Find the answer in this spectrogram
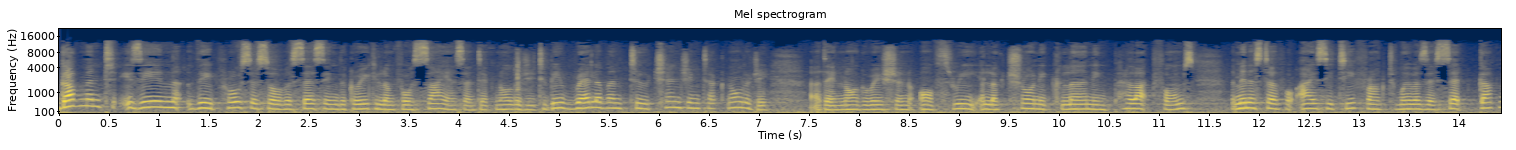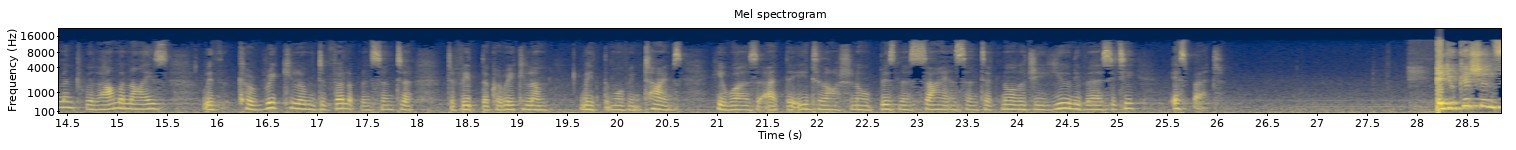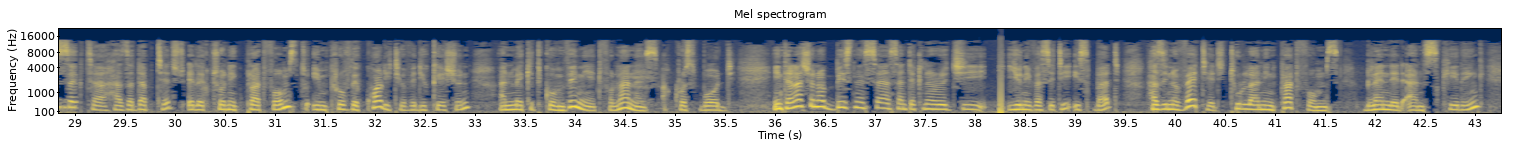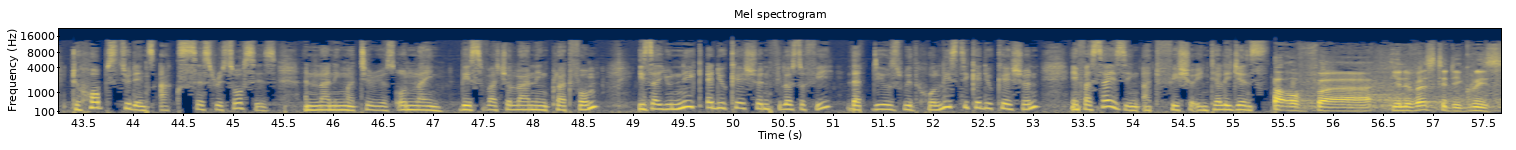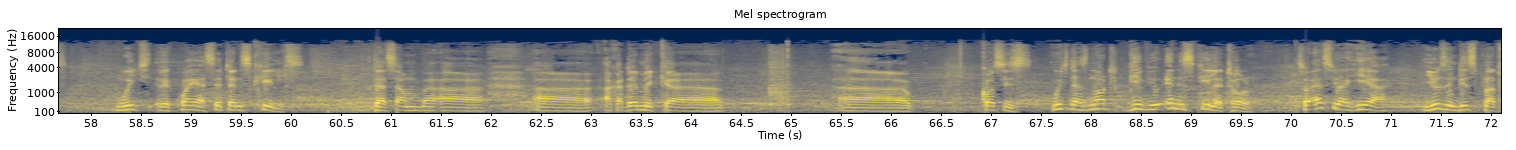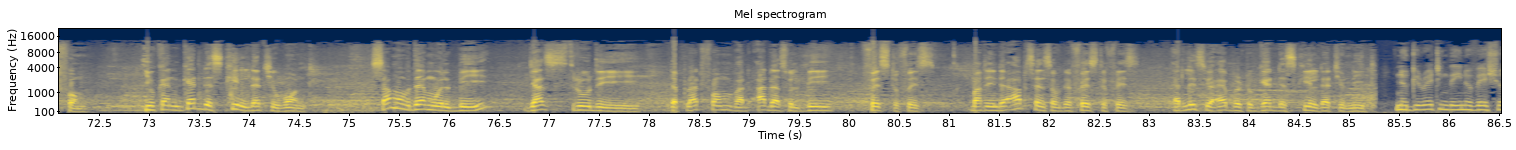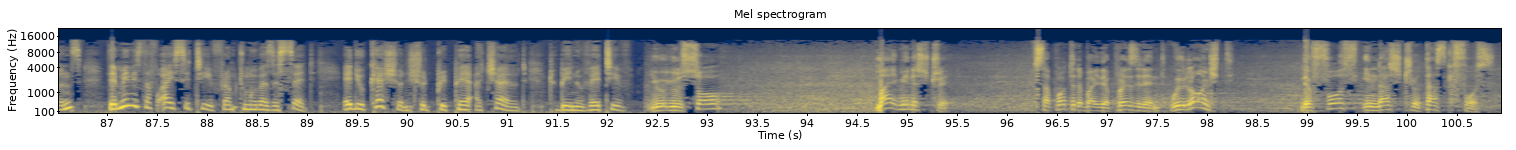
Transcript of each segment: Government is in the process of assessing the curriculum for science and technology to be relevant to changing technology. At the inauguration of three electronic learning platforms, the Minister for ICT, Frank Tumwebaze, said government will harmonize with Curriculum Development Center to fit the curriculum with the moving times. He was at the International Business Science and Technology University, ISBAT. The education sector has adapted to electronic platforms to improve the quality of education and make it convenient for learners across board. International Business Science and Technology University ISBAT has innovated two learning platforms, Blended and Skilling, to help students access resources and learning materials online. This virtual learning platform is a unique education philosophy that deals with holistic education, emphasizing artificial intelligence. Of uh, university degrees which require certain skills. There are some uh, uh, academic uh, uh, courses which does not give you any skill at all. So as you are here using this platform, you can get the skill that you want. Some of them will be just through the, the platform, but others will be face to face. But in the absence of the face to face, at least you are able to get the skill that you need. Inaugurating the innovations, the Minister for ICT, Frank Tumwebaze, said education should prepare a child to be innovative. You, you saw my ministry, supported by the President, we launched the fourth industrial task force,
